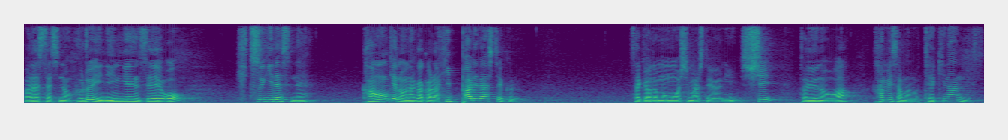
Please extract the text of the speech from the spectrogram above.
私たちの古い人間性を棺ですね。棺桶の中から引っ張り出してくる。先ほども申しましたように死というのは神様の敵なんです。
